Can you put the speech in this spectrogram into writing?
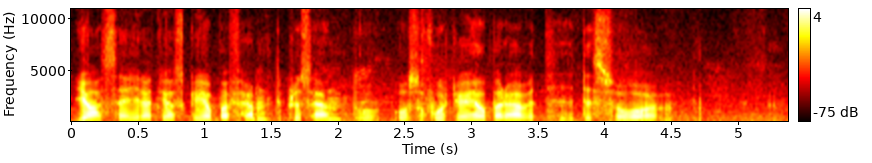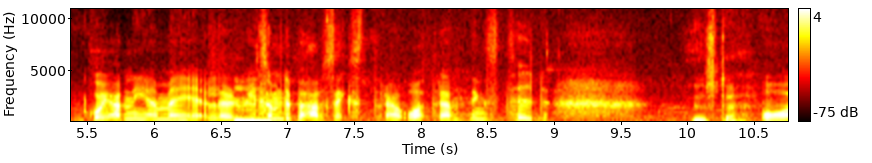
Jag säger att jag ska jobba 50 procent och, och så fort jag jobbar över tid så går jag ner mig eller Mm. liksom det behövs extra återhämtningstid. Just det. Och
